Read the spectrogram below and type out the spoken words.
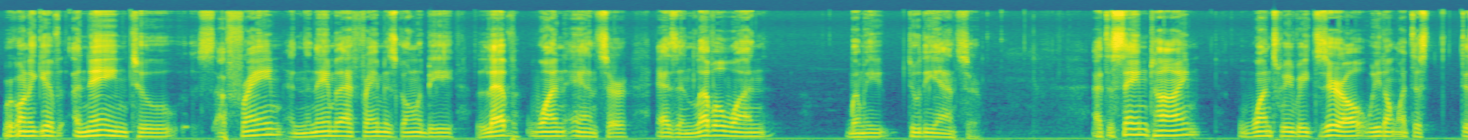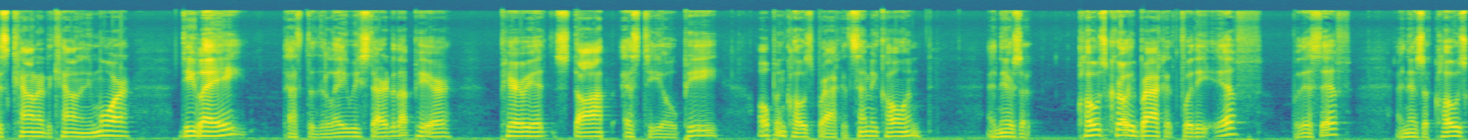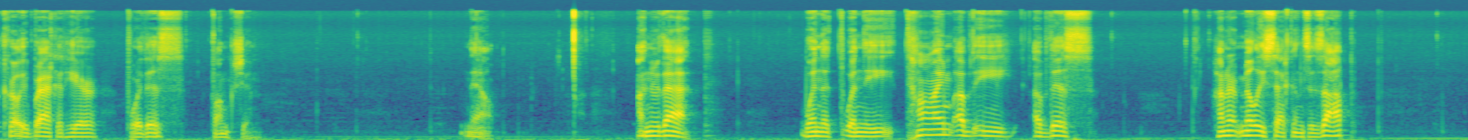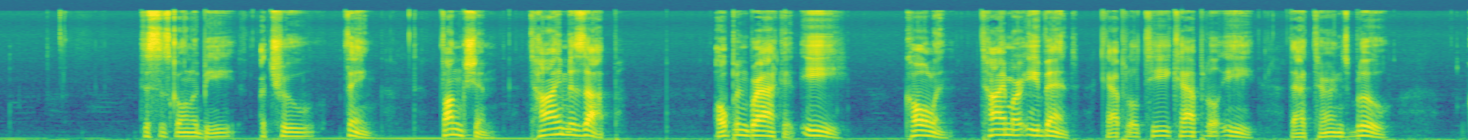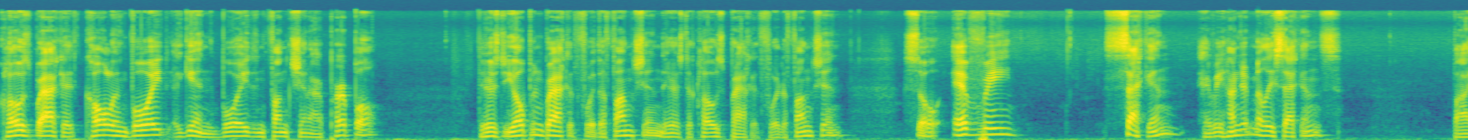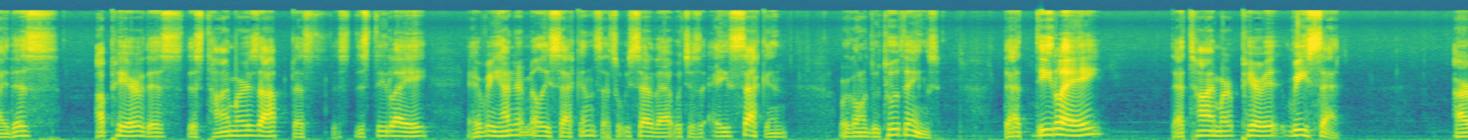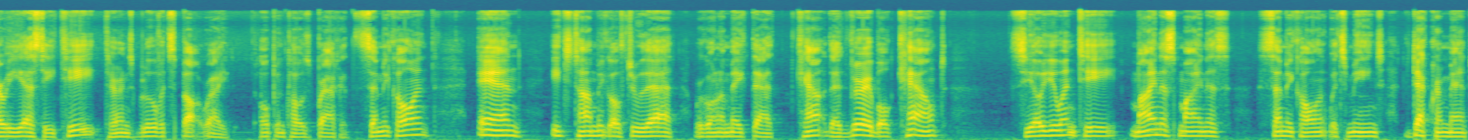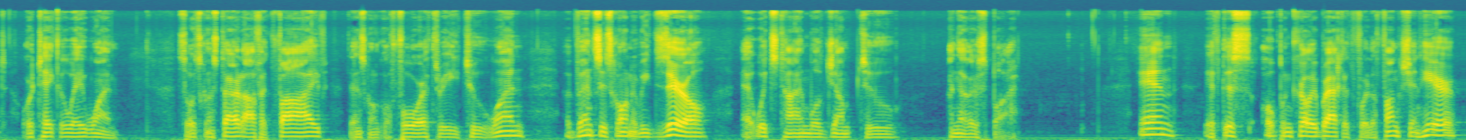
We're going to give a name to a frame, and the name of that frame is going to be lev 1 answer, as in level 1 when we do the answer. At the same time, once we reach zero, we don't want this, this counter to count anymore. Delay, that's the delay we started up here, period, stop, S-T-O-P, open close bracket, semicolon, and there's a close curly bracket for the if, for this if, and there's a closed curly bracket here for this function. Now, under that, when the when the time of the of this 100 milliseconds is up, this is going to be a true thing. Function, time is up, open bracket, E, colon, timer event, capital T, capital E. That turns blue. Close bracket, colon, void. Again, void and function are purple. There's the open bracket for the function. There's the closed bracket for the function. So every second, every 100 milliseconds, by this up here, this this timer is up, that's this, this delay, every 100 milliseconds, that's what we said of that, which is a second, we're going to do two things. That delay that timer, period, reset. R-E-S-E-T, turns blue if it's spelled right. Open, close bracket, semicolon. And each time we go through that, we're going to make that count, that variable count, C-O-U-N-T, minus, minus, semicolon, which means decrement or take away one. So it's going to start off at 5, then it's going to go four, three, two, one. Eventually it's going to reach 0, at which time we'll jump to another spot. And if this open curly bracket for the function here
